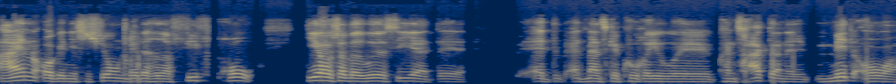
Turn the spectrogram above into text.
egen organisation, det der hedder FIF Pro, de har jo så været ude og sige, at, øh, at, at man skal kunne rive øh, kontrakterne midt over.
